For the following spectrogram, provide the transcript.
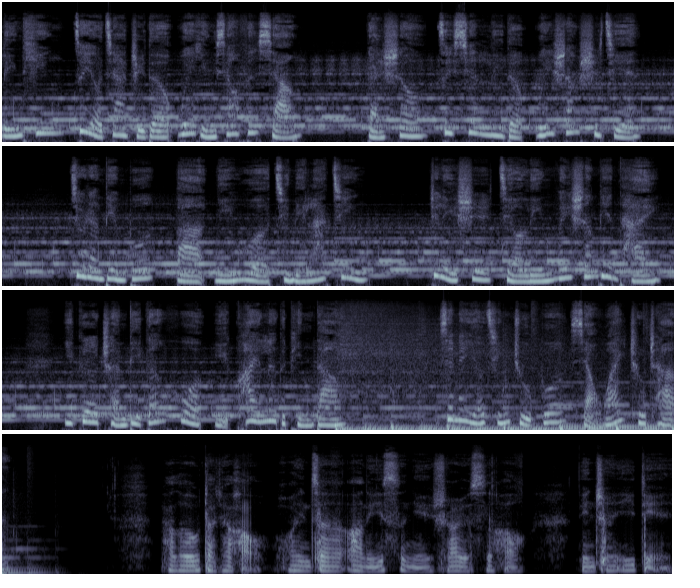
聆听最有价值的微营销分享，感受最绚丽的微商世界，就让电波把你我距离拉近。这里是九零微商电台，一个传递干货与快乐的频道。下面有请主播小歪出场。Hello，大家好，欢迎在二零一四年十二月四号。凌晨一点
